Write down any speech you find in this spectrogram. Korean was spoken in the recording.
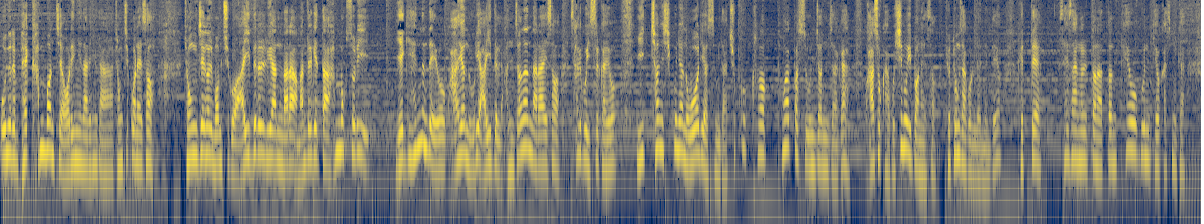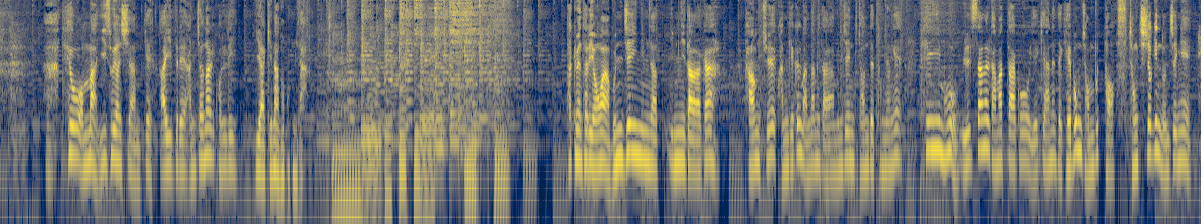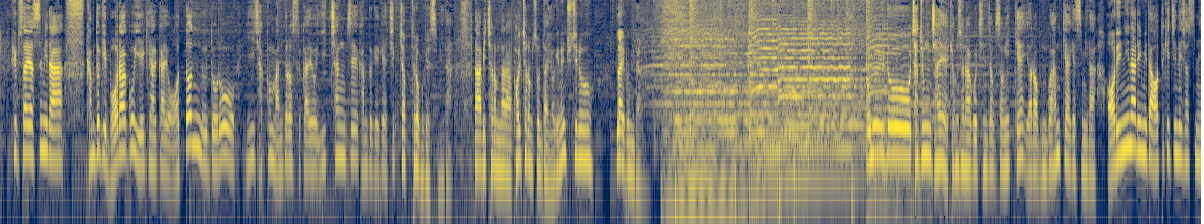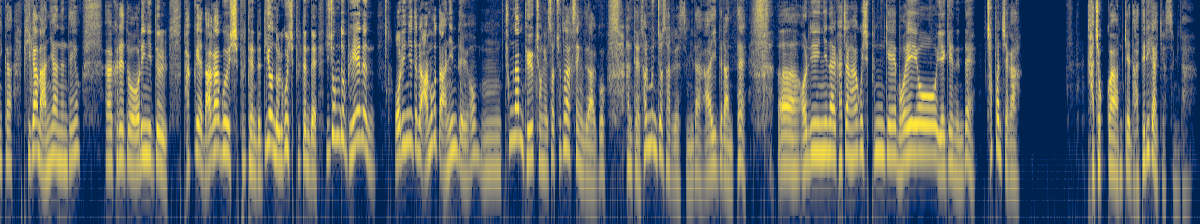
오늘은 101번째 어린이날입니다. 정치권에서 경쟁을 멈추고 아이들을 위한 나라 만들겠다 한 목소리 얘기했는데요. 과연 우리 아이들 안전한 나라에서 살고 있을까요? 2019년 5월이었습니다. 축구 클럽 통학버스 운전자가 과속하고 신호위반해서 교통사고를 냈는데요. 그때 세상을 떠났던 태호 군 기억하십니까? 아, 태호 엄마 이소연 씨와 함께 아이들의 안전할 권리 이야기 나눠봅니다. 다큐멘터리 영화 문재인입니다가 다음 주에 관객을 만납니다. 문재인 전 대통령의 퇴임 후 일상을 담았다고 얘기하는데 개봉 전부터 정치적인 논쟁에 휩싸였습니다. 감독이 뭐라고 얘기할까요? 어떤 의도로 이 작품 만들었을까요? 이창재 감독에게 직접 들어보겠습니다. 나비처럼 날아 벌처럼 쏜다. 여기는 주진우 라이브입니다. 오늘도 자중자애 겸손하고 진정성 있게 여러분과 함께 하겠습니다. 어린이날입니다. 어떻게 지내셨습니까? 비가 많이 왔는데요. 아, 그래도 어린이들 밖에 나가고 싶을 텐데 뛰어놀고 싶을 텐데 이 정도 배에는 어린이들은 아무것도 아닌데요. 음, 충남교육청에서 초등학생들하고 한테 설문조사를 했습니다. 아이들한테 어, 어린이날 가장 하고 싶은 게 뭐예요? 얘기했는데 첫 번째가 가족과 함께 나들이 가기였습니다.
